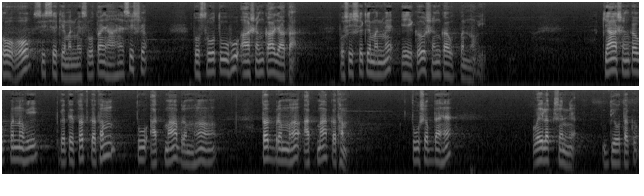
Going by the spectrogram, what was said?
तो वो शिष्य के मन में श्रोता यहाँ है, शिष्य। तो श्रोतु आशंका जाता। तो शिष्य के मन में एक शंका उत्पन्न हुई। क्या शंका उत्पन्न हुई? तो कहते, तत्कथम तू आत्मा ब्रह्म। तद ब्रह्म आत्मा कथम। तू शब्द है वैलक्षण्य, द्योतक,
